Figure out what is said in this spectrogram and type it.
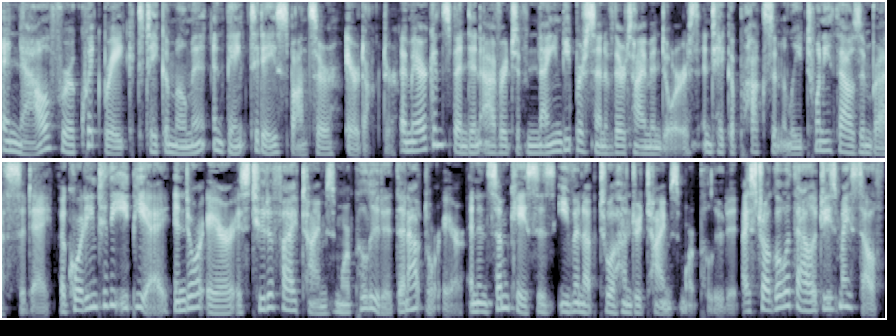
And now for a quick break to take a moment and thank today's sponsor, Air Doctor. Americans spend an average of 90% of their time indoors and take approximately 20,000 breaths a day. According to the EPA, indoor air is two to five times more polluted than outdoor air, and in some cases, even up to 100 times more polluted. I struggle with allergies myself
